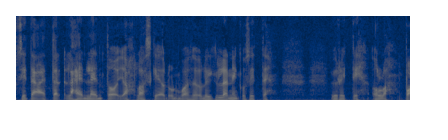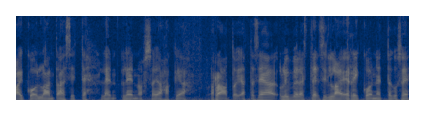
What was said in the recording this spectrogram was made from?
sitä, että lähden lentoon ja laskeudun, vaan se oli kyllä niinku sitten yritti olla paikoillaan tai sitten lennossa ja hakea raatoja. Että se oli vielä sitten sillä erikoinen, että kun se,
